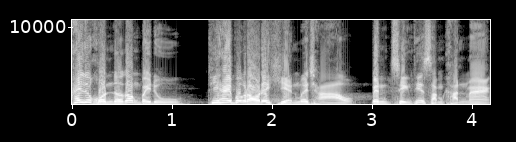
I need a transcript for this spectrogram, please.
ให้ทุกคนจะต้องไปดูที่ให้พวกเราได้เขียนเมื่อเช้า เป็นสิ่งที่สำคัญมาก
